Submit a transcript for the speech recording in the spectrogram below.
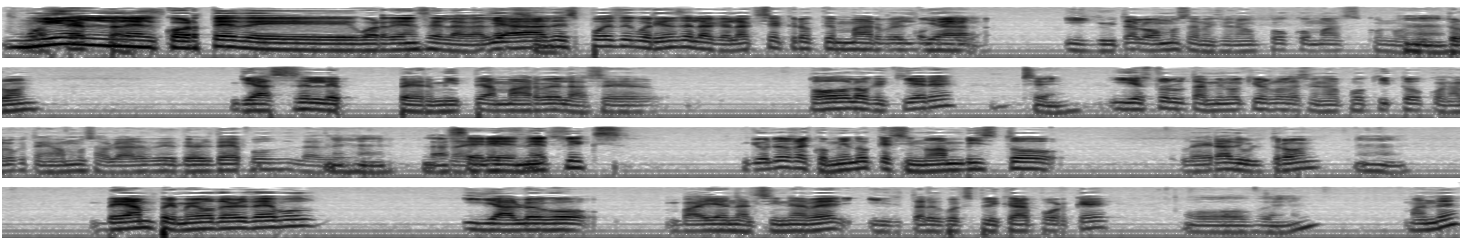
Muy en el corte de Guardianes de la Galaxia. ya después de Guardianes de la Galaxia creo que Marvel ya y ahorita lo vamos a mencionar un poco más con. Ultron, ya se le permite a Marvel hacer todo lo que quiere Sí, y esto lo- también lo quiero relacionar un poquito con algo que también vamos a hablar de Daredevil, la, de- la serie de Netflix. Yo les recomiendo que si no han visto la era de Ultron, Ajá. vean primero Daredevil y ya luego vayan al cine a ver y ahorita les voy a explicar por qué. Oh, ven. ¿Mande?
